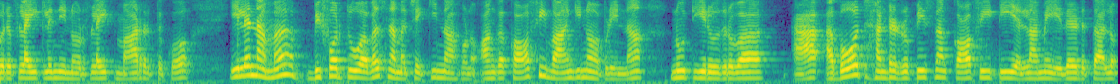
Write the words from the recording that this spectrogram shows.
ஒரு ஃப்ளைட்லேருந்து இன்னொரு ஃப்ளைட் மாறுறதுக்கோ இல்லை நம்ம பிஃபோர் டூ ஹவர்ஸ் நம்ம செக்இன் ஆகணும். அங்கே காஃபி வாங்கினோம் அப்படின்னா நூற்றி இருபது ரூபா அபோவ் ஹண்ட்ரட் ருபீஸ் தான் காஃபி டீ எல்லாமே எதை எடுத்தாலும்.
